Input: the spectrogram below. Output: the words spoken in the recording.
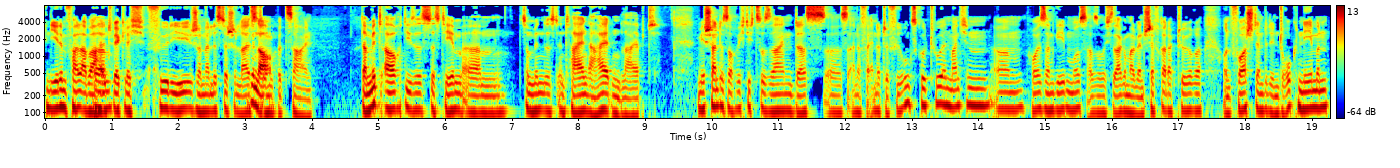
In jedem Fall aber halt ähm, halt wirklich für die journalistische Leistung genau. bezahlen. Damit auch dieses System ähm, zumindest in Teilen erhalten bleibt. Mir scheint es auch wichtig zu sein, dass äh, es eine veränderte Führungskultur in manchen ähm, Häusern geben muss. Also ich sage mal, wenn Chefredakteure und Vorstände den Druck nehmen,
